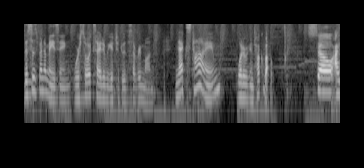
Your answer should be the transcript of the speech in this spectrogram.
this has been amazing. We're so excited we get to do this every month. Next time, what are we going to talk about? So I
